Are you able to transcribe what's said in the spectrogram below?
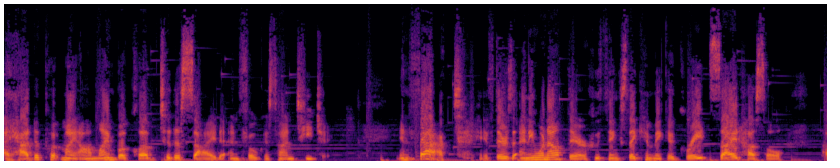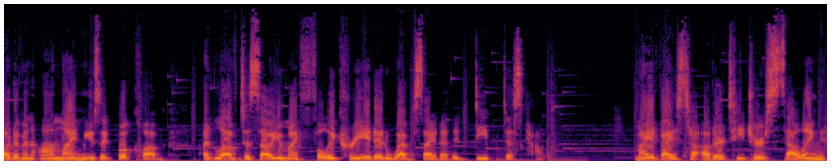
I had to put my online book club to the side and focus on teaching. In fact, if there's anyone out there who thinks they can make a great side hustle out of an online music book club, I'd love to sell you my fully created website at a deep discount. My advice to other teachers selling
